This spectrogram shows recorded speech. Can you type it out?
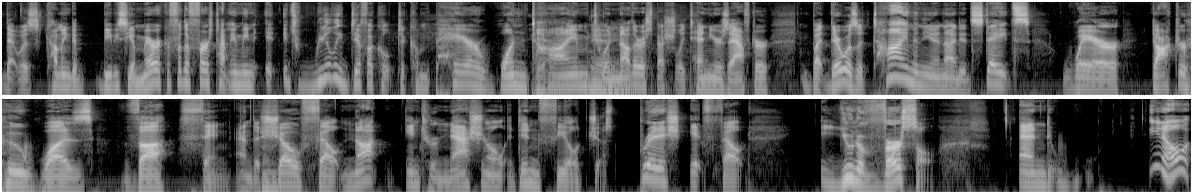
that was coming to BBC America for the first time. I mean, it, it's really difficult to compare one time yeah. to yeah, another, yeah. especially 10 years after. But there was a time in the United States where Doctor Who was the thing, and the mm. show felt not international, it didn't feel just British, it felt universal. And, you know,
